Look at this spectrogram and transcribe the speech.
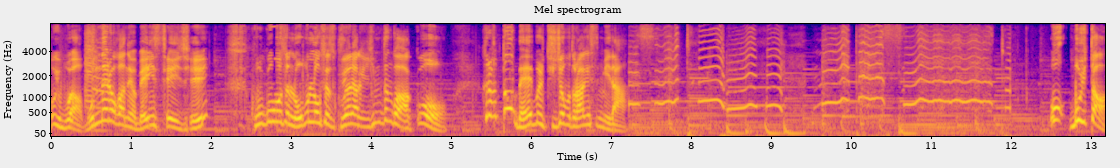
여기 뭐야, 못 내려가네요, 메인 스테이지. 그곳은 로블록스에서 구현하기 힘든 것 같고, 그럼 또 맵을 뒤져보도록 하겠습니다. 어? 뭐 있다!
